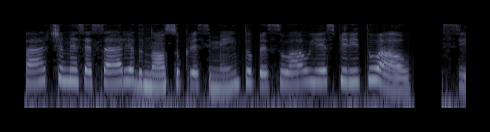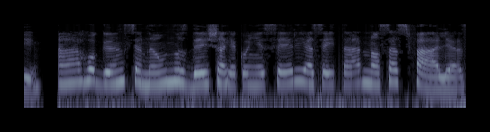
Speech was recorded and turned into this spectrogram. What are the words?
parte necessária do nosso crescimento pessoal e espiritual. Se a arrogância não nos deixa reconhecer e aceitar nossas falhas,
